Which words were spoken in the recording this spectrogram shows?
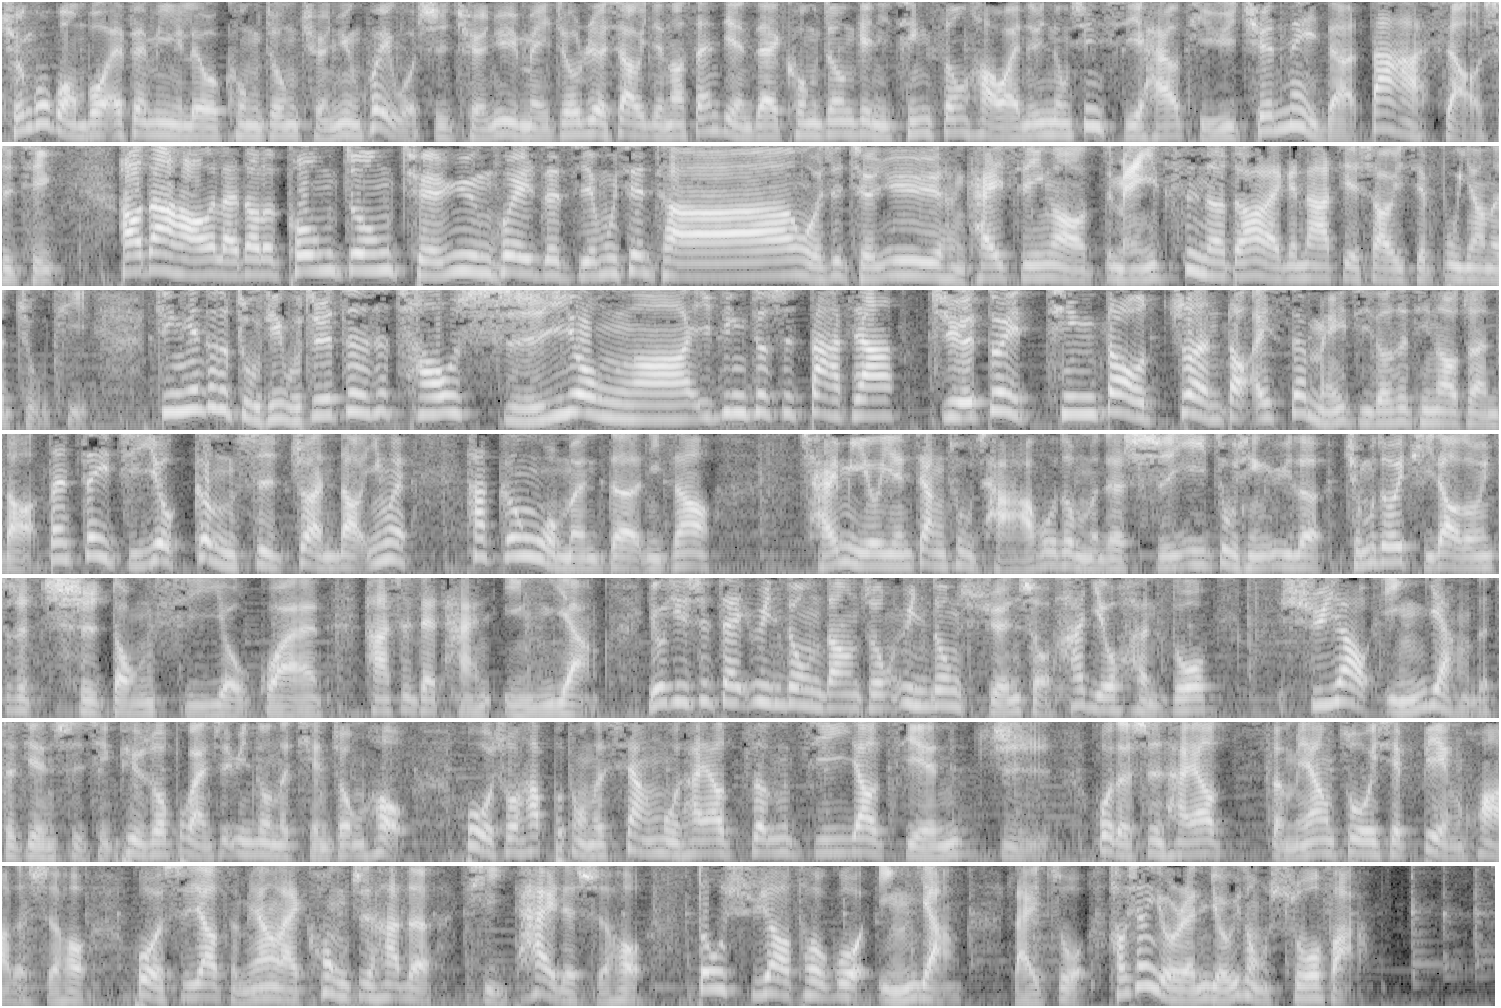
全国广播 FM 一六空中全运会，我是全玉，每周热笑一点到三点，在空中给你轻松好玩的运动讯息，还有体育圈内的大小事情。好，大家好，来到了空中全运会的节目现场，我是全玉，很开心哦。每一次呢，都要来跟大家介绍一些不一样的主题。今天这个主题，我觉得真的是超实用啊，一定就是大家绝对听到赚到。哎，虽然每一集都是听到赚到，但这一集又更是赚到，因为它跟我们的，你知道。柴米油盐酱醋茶，或者我们的食衣住行娱乐，全部都会提到的东西，就是吃东西有关。它是在谈营养，尤其是在运动当中，运动选手他有很多需要营养的这件事情。譬如说，不管是运动的前中后，或者说他不同的项目，他要增肌、要减脂，或者是他要怎么样做一些变化的时候，或者是要怎么样来控制他的体态的时候，都需要透过营养来做。好像有人有一种说法，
